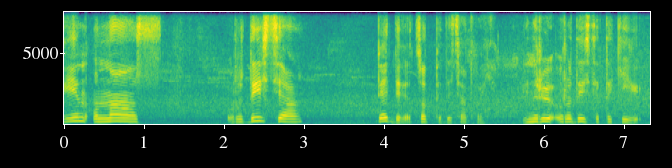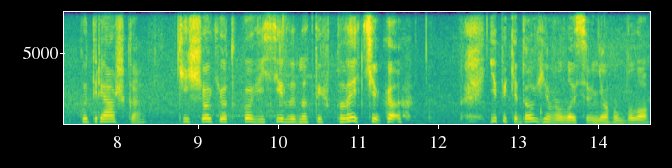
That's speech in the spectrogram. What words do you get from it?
він у нас родився 5950 вагів. Він родився такий кудряшка, ті щоки отако висіли на тих плечиках. І таке довге волосся в нього було.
